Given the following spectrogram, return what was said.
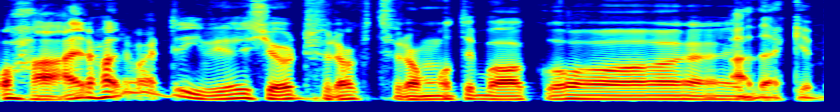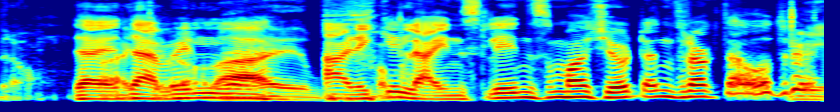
Og her har det vært drevet og kjørt frakt fram og tilbake og eh, Nei, det er ikke bra. det, er, det er vel. Nei, Er det ikke Leinslien som har kjørt den frakta òg, tror du?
